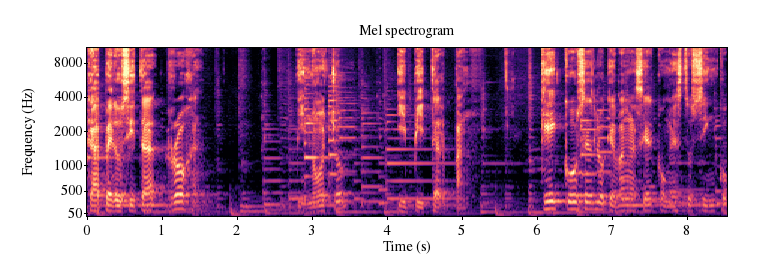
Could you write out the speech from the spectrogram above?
Caperucita Roja. Pinocho y Peter Pan. ¿Qué cosa es lo que van a hacer con estos cinco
